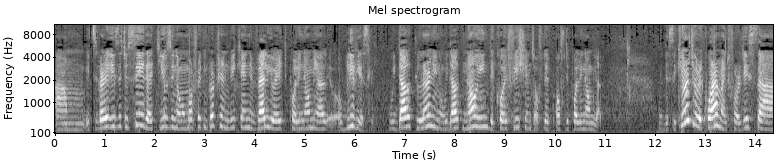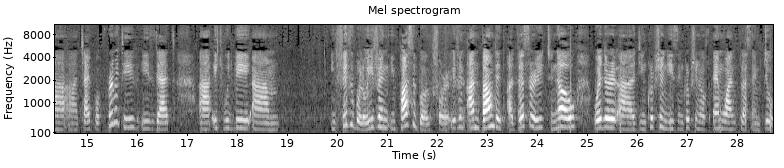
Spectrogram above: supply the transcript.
Um, it's very easy to see that using homomorphic encryption we can evaluate polynomial obliviously without learning without knowing the coefficients of the, of the polynomial. The security requirement for this uh, uh, type of primitive is that uh, it would be um, infeasible or even impossible for even unbounded adversary to know whether uh, the encryption is encryption of M1 plus M2,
